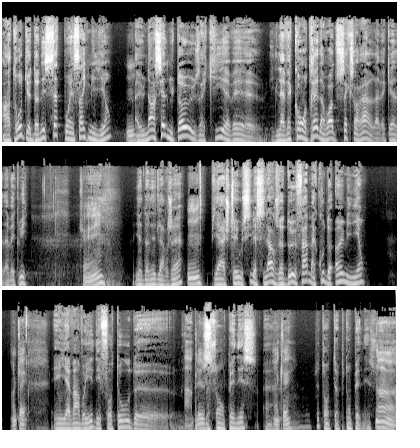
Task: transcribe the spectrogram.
Entre autres, il a donné 7,5 millions Hmm. à une ancienne lutteuse à qui avait, euh, il l'avait contraint d'avoir du sexe oral avec elle, avec lui. OK. Hmm. Il a donné de l'argent. Puis il a acheté aussi le silence de deux femmes à coût de 1 million. OK. Et il avait envoyé des photos de, En de son pénis. à- OK. Ton, ton pénis. Ah,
